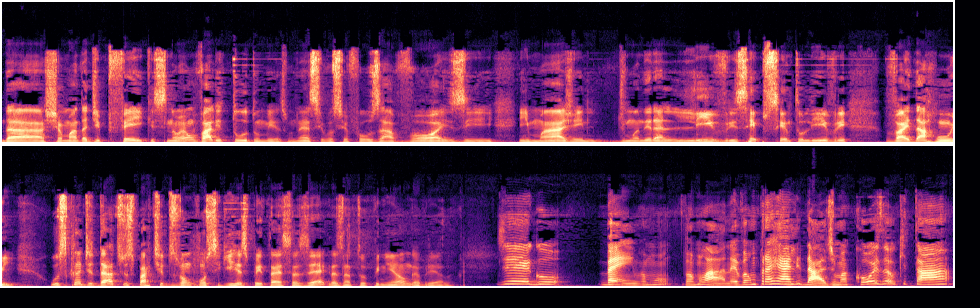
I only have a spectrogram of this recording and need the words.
da chamada deepfake, se não é um vale tudo mesmo, né? Se você for usar voz e imagem de maneira livre, 100% livre, vai dar ruim. Os candidatos e os partidos vão conseguir respeitar essas regras, na tua opinião, Gabriela? Diego, Bem, vamos, vamos lá, né? Vamos para a realidade. Uma coisa é o que está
